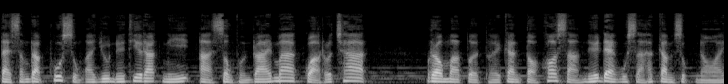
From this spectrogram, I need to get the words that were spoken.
แต่สำหรับผู้สูงอายุเนื้อที่รักนี้อาจส่งผลร้ายมากกว่ารสชาติ เรามาเปิดเผยกันต่อข้อ 3 เนื้อแดงอุตสาหกรรมสุกน้อย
